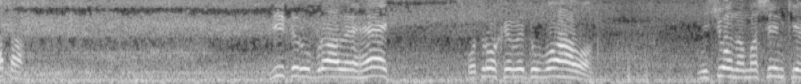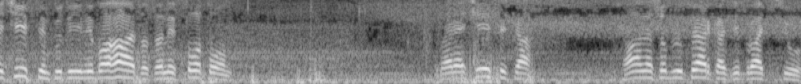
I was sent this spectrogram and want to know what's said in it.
Грязновато. Вітер убрали геть, потрохи видувало. Нічого на машинки очистимо, тут її небагато, це не 100 тонн. Перечиститься. Головне, щоб люцерка зібрати всю.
